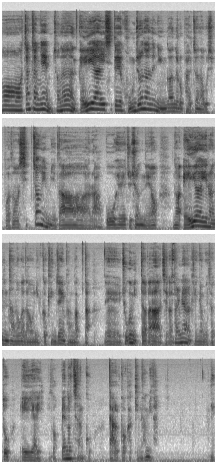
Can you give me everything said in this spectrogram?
어, 짱짱님, 저는 AI 시대에 공존하는 인간으로 발전하고 싶어서 10점입니다. 라고 해 주셨네요. 나 AI라는 단어가 나오니까 굉장히 반갑다. 네, 조금 있다가 제가 설명할 개념에서도 AI 이거 빼놓지 않고 나올 것 같기는 합니다. 네,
